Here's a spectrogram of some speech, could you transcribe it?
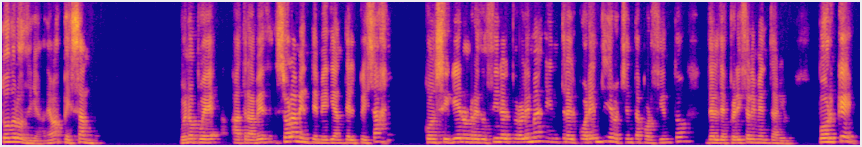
Todos los días, además pesando. Bueno, pues a través, solamente mediante el pesaje, consiguieron reducir el problema entre el 40 y el 80% del desperdicio alimentario. ¿Por qué?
